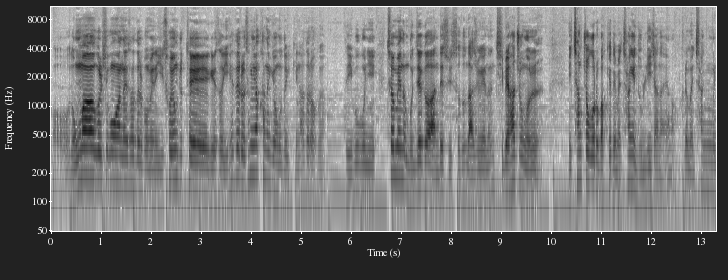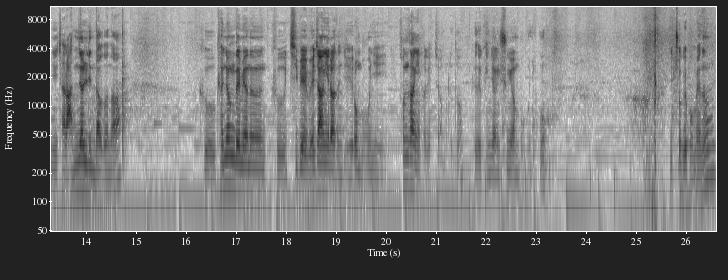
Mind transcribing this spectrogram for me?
어, 농막을 시공한 회사들 보면 이 소형주택에서 이 헤드를 생략하는 경우도 있긴 하더라고요. 근데 이 부분이 처음에는 문제가 안 될 수 있어도 나중에는 집의 하중을 이 창 쪽으로 받게 되면 창이 눌리잖아요. 그러면 창문이 잘 안 열린다거나 그 변형되면은 그 집의 외장이라든지 이런 부분이 손상이 가겠죠 아무래도. 그래서 굉장히 중요한 부분이고 이쪽에 보면은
